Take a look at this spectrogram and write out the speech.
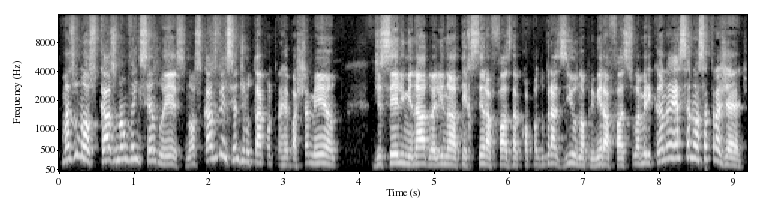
Mas o nosso caso não vem sendo esse. Nosso caso vem sendo de lutar contra rebaixamento, de ser eliminado ali na terceira fase da Copa do Brasil, na primeira fase sul-americana. Essa é a nossa tragédia.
